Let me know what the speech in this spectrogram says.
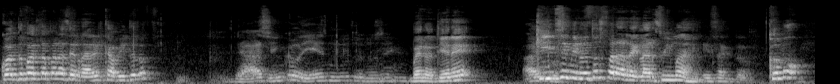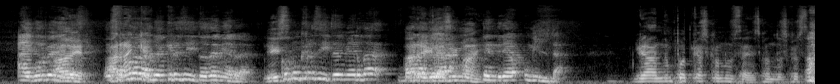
¿Cuánto falta para cerrar el capítulo? Ya, 5 o 10 minutos, no sé. Bueno, tiene Algo. 15 minutos para arreglar su imagen. Exacto. ¿Cómo? Ahí volveremos. A ver, Estamos arranque. hablando de creciditos de mierda. Listo. ¿Cómo un crecito de mierda va a Arregla su imagen. tendría humildad? Grabando un podcast con ustedes, con dos cosas.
